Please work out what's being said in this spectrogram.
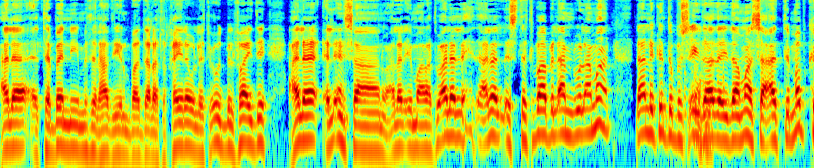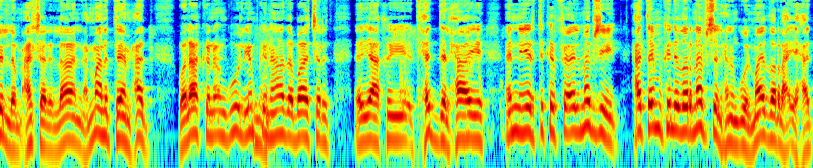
على تبني مثل هذه المبادرات الخيرة والتي تعود بالفائدة على الإنسان وعلى الإمارات وعلى على الاستتباب الأمن والأمان. لأنك أنت بسعيد هذا إذا ما ساعدت ما بكلهم حشا لله ما نتهم حد. ولكن نقول يمكن نعم. هذا باكر يا أخي تحد الحايه انه يرتكب فعل مبزين حتى يمكن يضر نفسه نحن نقول ما يضر أي حد.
